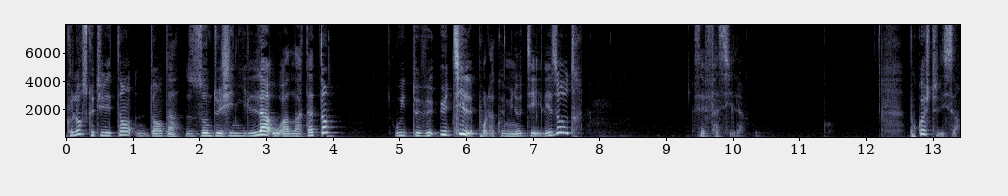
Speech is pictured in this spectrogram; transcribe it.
que lorsque tu es dans ta zone de génie, là où Allah t'attend, où il te veut utile pour la communauté et les autres, c'est facile. Pourquoi je te dis ça?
